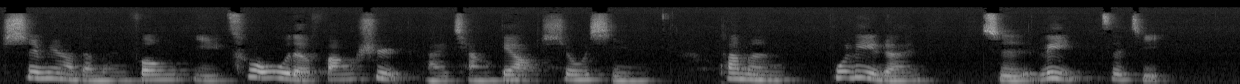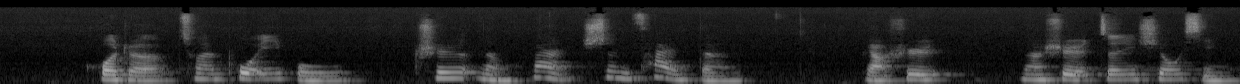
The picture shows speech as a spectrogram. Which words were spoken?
寺庙的门风以错误的方式来强调修行，他们不利人，只利自己，或者穿破衣服、吃冷饭、剩菜等，表示那是真修行，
